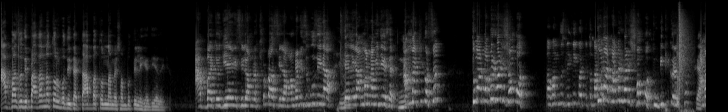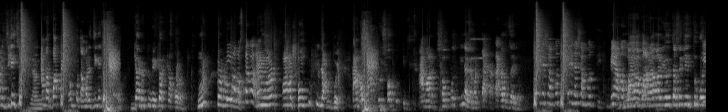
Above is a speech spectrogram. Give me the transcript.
আব্বা যদি প্রাধান্য তোর প্রতি থাকতো আব্বা তোর নামে সম্পত্তি লিখে দিয়ে দিত। আব্বাই তো দিয়ে গেছিল আমরা ছোট ছিলাম আমরা কিছু বুঝি না। লেগে নামে দিয়েছে। আম্মা কি করছে? তোমার বাপের বাড়ির সম্পদ। তখন বুঝলি কি করতে তো তোমার বাপের বাড়ির সম্পদ তুমি বিক্রি করে দিছো আমার জিজ্ঞেস আমার বাপের সম্পদ আমার জিজ্ঞেস কেন তুমি এই কাজটা করো? কি অবস্থা করে? আমার আমার সম্পত্তি লাগবে। আমার লাগবে সম্পত্তি। আমার সম্পত্তি না আমার টাকা টাকা বুঝাই দাও। সম্পত্তি সম্পত্তি বাড়াবাড়ি হইতাছে কিন্তু কি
